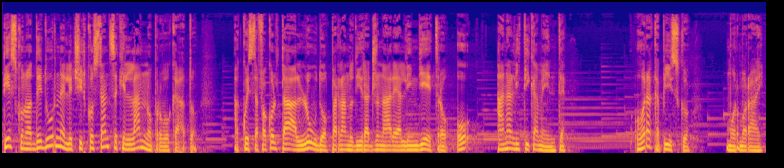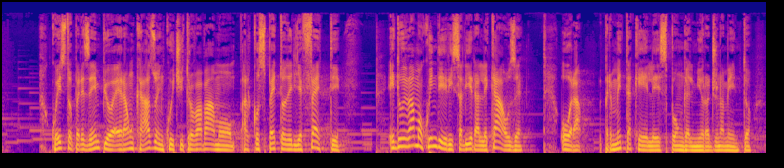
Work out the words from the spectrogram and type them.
riescono a dedurne le circostanze che l'hanno provocato. A questa facoltà alludo parlando di ragionare all'indietro o analiticamente. Ora capisco, mormorai. Questo, per esempio, era un caso in cui ci trovavamo al cospetto degli effetti e dovevamo quindi risalire alle cause. Ora, permetta che le esponga il mio ragionamento.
